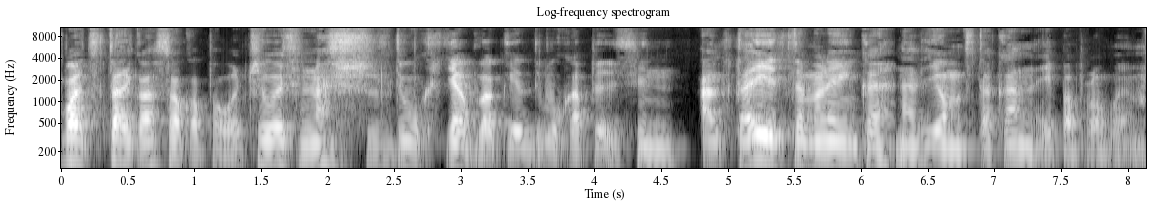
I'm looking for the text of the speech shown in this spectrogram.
Вот столько сока получилось у нас с двух яблок и двух апельсин. А Отстоится маленько, нальем стакан и попробуем.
